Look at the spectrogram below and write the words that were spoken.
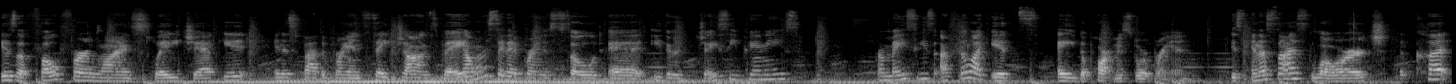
It's a faux fur lined suede jacket and it's by the brand St. John's Bay. I want to say that brand is sold at either J.C. Penney's or Macy's. I feel like it's a department store brand. It's in a size large. The cut,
